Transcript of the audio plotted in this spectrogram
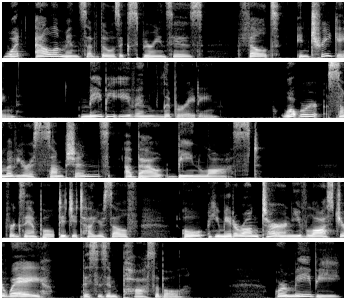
what elements of those experiences felt intriguing, maybe even liberating. What were some of your assumptions about being lost? For example, did you tell yourself, oh, you made a wrong turn, you've lost your way, this is impossible? Or maybe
